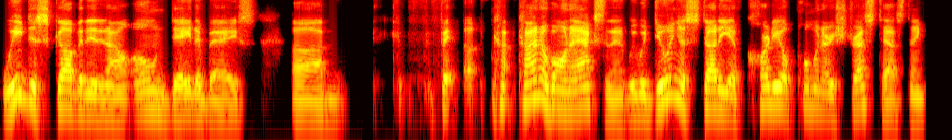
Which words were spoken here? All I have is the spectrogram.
We discovered it in our own database um, kind of on accident. We were doing a study of cardiopulmonary stress testing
